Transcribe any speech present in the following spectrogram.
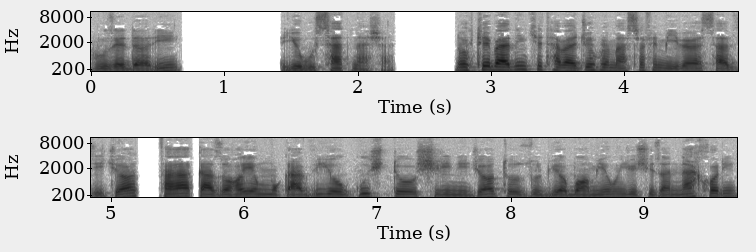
روزهداری یبوست نشن. نکته بعد این که توجه به مصرف میوه و سبزیجات فقط غذاهای مقوی و گوشت و شیرینیجات و زولبیا بامیه و اینجور چیزا نخورین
